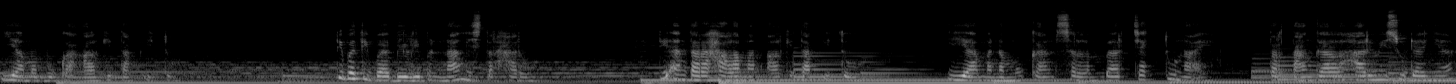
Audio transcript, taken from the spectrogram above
ia membuka Alkitab itu. Tiba-tiba Billy menangis terharu. Di antara halaman Alkitab itu, ia menemukan selembar cek tunai tertanggal hari wisudanya,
